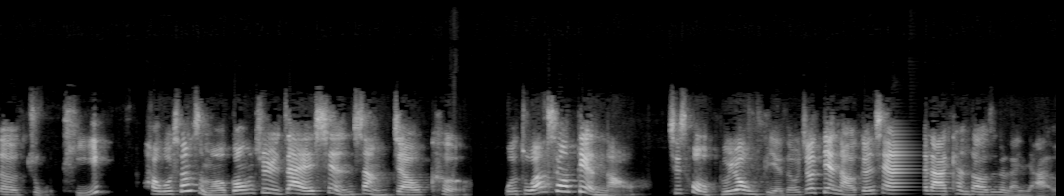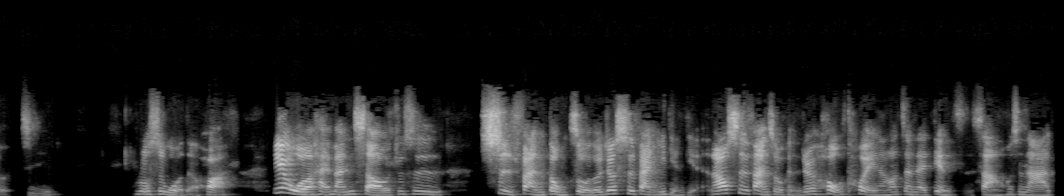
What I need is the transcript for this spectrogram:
的主题。好，我是用什么工具在线上教课？我主要是用电脑，其实我不用别的，我就电脑跟现在大家看到这个蓝牙耳机。若是我的话，因为我还蛮少就是示范动作的，就示范一点点。然后示范的时候可能就会后退，然后站在垫子上，或是拿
